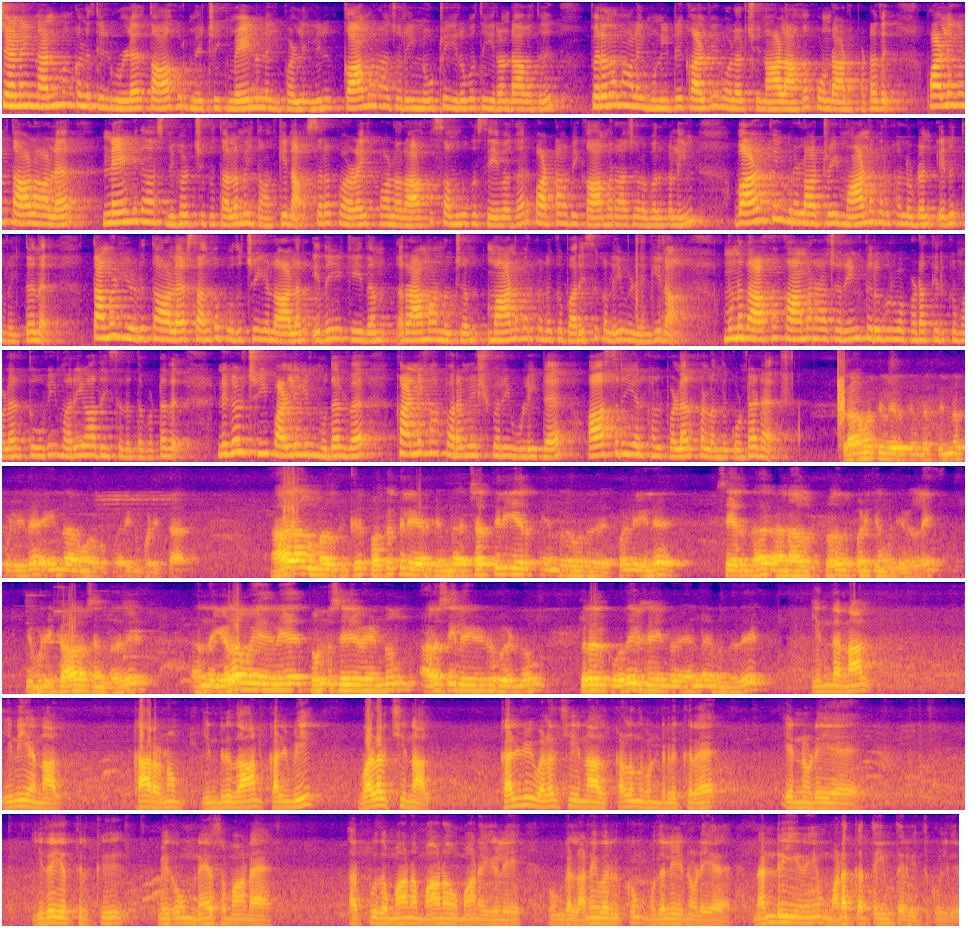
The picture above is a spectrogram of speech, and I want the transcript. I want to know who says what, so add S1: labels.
S1: சென்னை நன்மங்கலத்தில் உள்ள தாகூர் மெட்ரிக் மேல்நிலைப் பள்ளியில் காமராஜரின் நூற்றி இருபத்தி இரண்டாவது பிறந்த நாளை முன்னிட்டு கல்வி வளர்ச்சி நாளாக கொண்டாடப்பட்டது. பள்ளியின் தாளாளர் நேமிதாஸ் நிகழ்ச்சிக்கு தலைமை தாங்கினார். சிறப்பு அழைப்பாளராக சமூக சேவகர் பட்டாபி காமராஜர் அவர்களின் வாழ்க்கை வரலாற்றை மாணவர்களுடன் எடுத்துரைத்தனர். தமிழ் எழுத்தாளர் சங்க பொதுச் செயலாளர் இதயகீதம் ராமானுஜம் மாணவர்களுக்கு பரிசுகளை வழங்கினார். முன்னதாக காமராஜரின் திருவுருவ படத்திற்கு மலர் தூவி மரியாதை செலுத்தப்பட்டது. நிகழ்ச்சி பள்ளியின் முதல்வர் கன்னிகா பரமேஸ்வரி உள்ளிட்ட ஆசிரியர்கள் பலர் கலந்து கொண்டனர்.
S2: கிராமத்தில் இருக்கின்ற திண்ணப்புள்ளியில் ஐந்தாம் வகுப்பு வரைக்கும் படித்தார். ஆறாம் வகுப்புக்கு பக்கத்திலே இருக்கின்ற சத்திரியர் என்ற ஒரு பள்ளியில் சேர்ந்தார். ஆனால் தொடர்ந்து படிக்க முடியவில்லை. இப்படி காலம் சென்றது. அந்த இளம் வயதிலேயே தொண்டு செய்ய வேண்டும் அரசியலில் ஈடுபடணும் வேண்டும் பிறருக்கு உதவி செய்ய என்ன இருந்தது?
S3: இந்த நாள் இனிய நாள். காரணம் இன்றுதான் கல்வி வளர்ச்சி நாள். கல்வி வளர்ச்சியினால் கலந்து கொண்டிருக்கிற என்னுடைய இதயத்திற்கு மிகவும் நேசமான அற்புதமான மாணவ மாணவிகளே உங்கள் அனைவருக்கும் முதலில் என்னுடைய நன்றியினையும் வணக்கத்தையும் தெரிவித்துக் கொள்கிறேன்.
